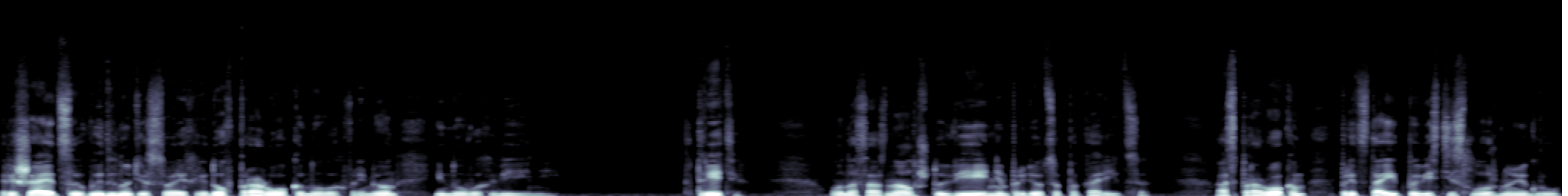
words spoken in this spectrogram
решается выдвинуть из своих рядов пророка новых времен и новых веяний. В-третьих, он осознал, что веянием придется покориться, а с пророком предстоит повести сложную игру,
